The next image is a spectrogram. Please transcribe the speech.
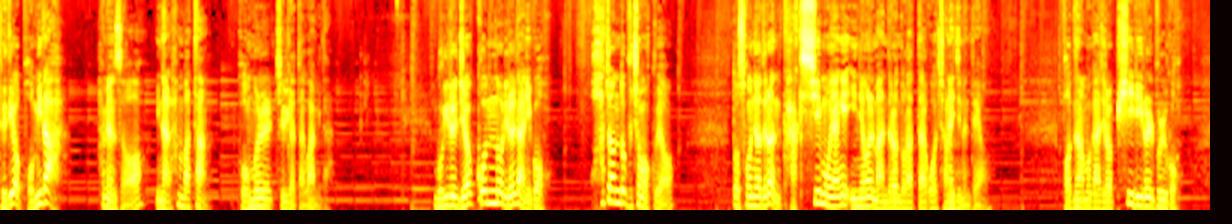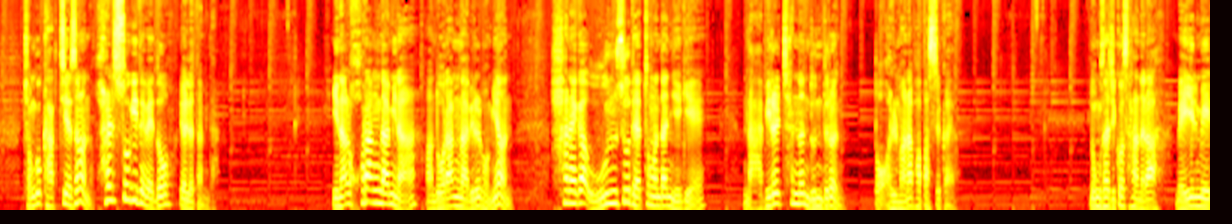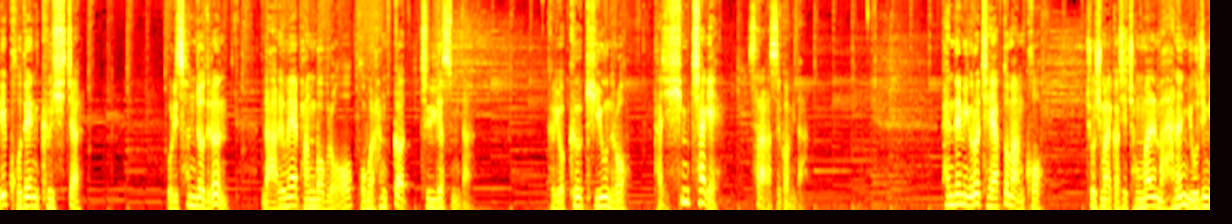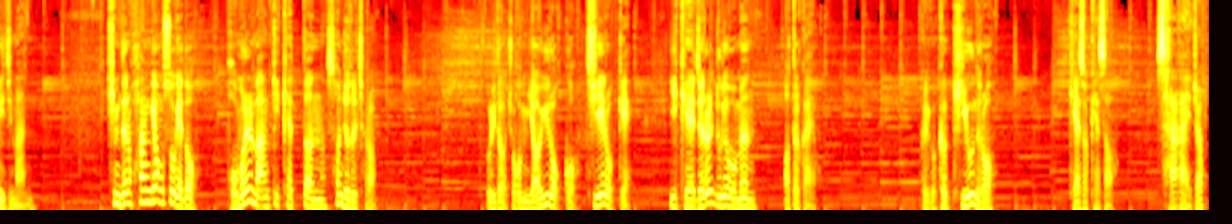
드디어 봄이다 하면서 이날 한바탕 봄을 즐겼다고 합니다. 무리를 지어 꽃놀이를 다니고 화전도 부쳐 먹고요. 또 소녀들은 각시 모양의 인형을 만들어 놀았다고 전해지는데요. 버드나무 가지로 피리를 불고 전국 각지에서는 활쏘기 대회도 열렸답니다. 이날 호랑나비나 노랑나비를 보면 한 해가 운수 대통한다는 얘기에 나비를 찾는 눈들은 또 얼마나 바빴을까요? 농사 짓고 사느라 매일매일이 고된 그 시절. 우리 선조들은 나름의 방법으로 봄을 한껏 즐겼습니다. 그리고 그 기운으로 다시 힘차게 살아갔을 겁니다. 팬데믹으로 제약도 많고 조심할 것이 정말 많은 요즘이지만 힘든 환경 속에도 봄을 만끽했던 선조들처럼 우리도 조금 여유롭고 지혜롭게 이 계절을 누려보면 어떨까요? 그리고 그 기운으로 계속해서 살아가야죠.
